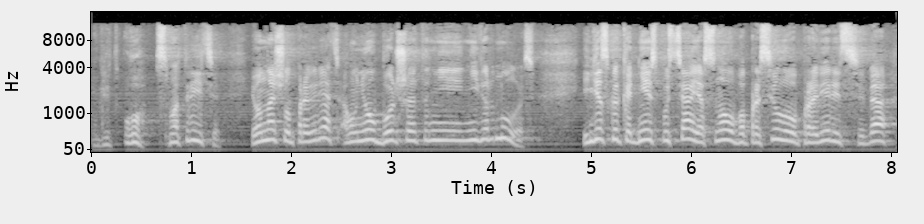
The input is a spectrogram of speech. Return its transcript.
и говорит, о, смотрите, И он начал проверять, а у него больше это не, не вернулось. И несколько дней спустя я снова попросил его проверить себя,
